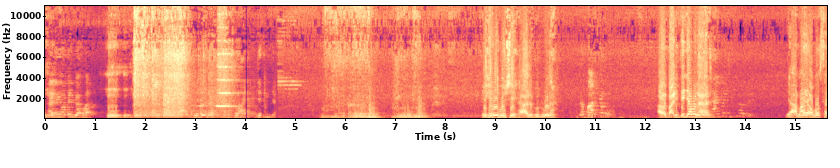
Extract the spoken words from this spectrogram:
তাহলে অনেক ব্যাপার। এখানেই বসে আর উঠবো না না। আবার বাড়িতে যাব না? আমার অবস্থা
